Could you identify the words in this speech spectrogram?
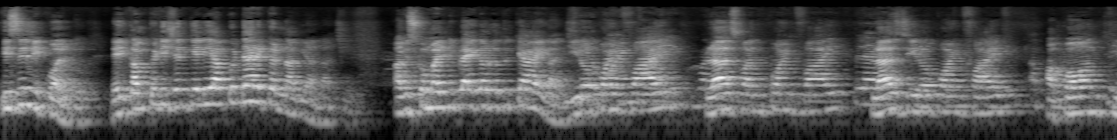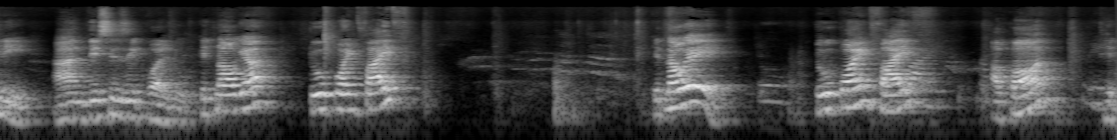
दिस इज़ इक्वल टू लेकिन कंपटीशन के लिए आपको डायरेक्ट करना भी आना चाहिए. अब इसको मल्टीप्लाई करो तो क्या आएगा? 0.5 plus 1.5 plus 0.5 upon three and this is equal to कितना हो गया? 2.5 कितना हो गया ये? 2.5 अपॉन थ्री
